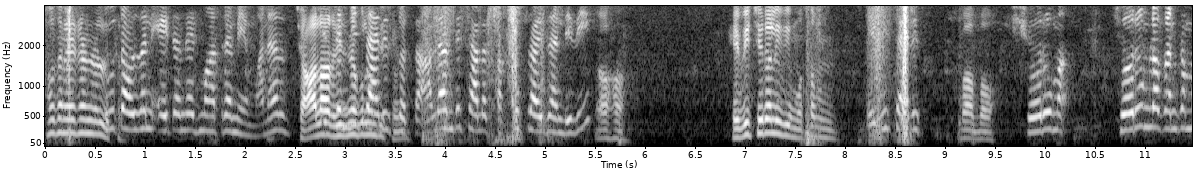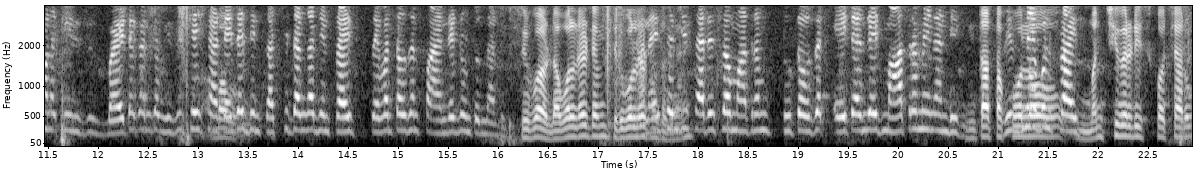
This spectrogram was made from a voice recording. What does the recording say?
thousand eight hundred two thousand eight hundred మాత్రమే. మన చాలా రీజనబుల్ శారీస్లో చాలా అంటే చాలా తక్కువ ప్రైస్ అండి ఇది. ఆహా. హెవీ చీరలు ఇవి మొత్తం. హెవీ శారీస్ బాబా. షోరూమ్ షోరూమ్లో కనుక మనకి బయట కనుక విజిట్ చేసినట్టయితే దీని ఖచ్చితంగా దీని price seven thousand five hundred ఉంటుందండి. Double rate triple rate SMG శారీస్లో మాత్రం టూ థౌసండ్ ఎయిట్ హండ్రెడ్ మాత్రమేనండి ఇంత తక్కువలో. మంచి వెరైటీ తీసుకొచ్చారు.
